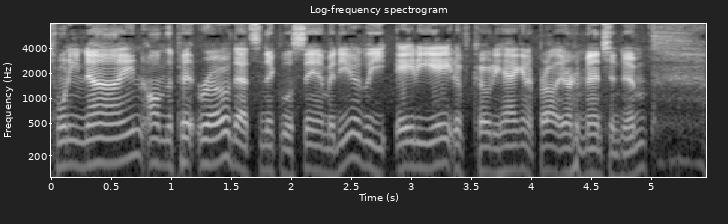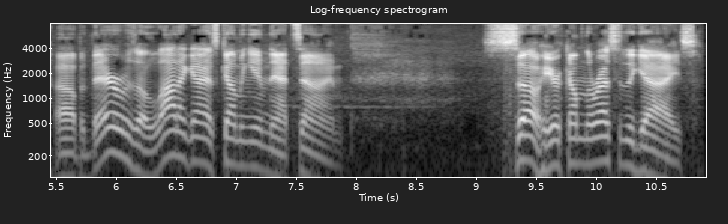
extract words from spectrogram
29 on the pit road. That's Nicholas Samadier, the 88 of Cody Hagan. I probably already mentioned him, uh, but there was a lot of guys coming in that time. So here come the rest of the guys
